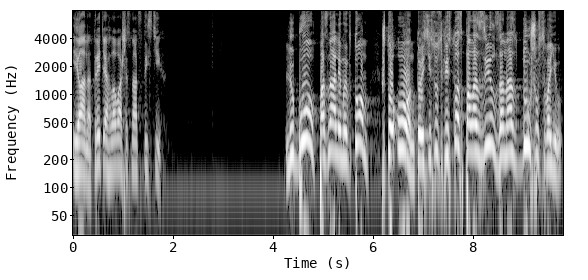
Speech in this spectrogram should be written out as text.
Иоанна, 3 глава, 16 стих. Любовь познали мы в том, что Он, то есть Иисус Христос, положил за нас душу свою.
